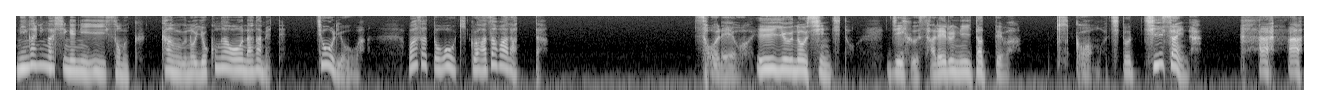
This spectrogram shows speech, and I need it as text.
苦々しげに言い背く関羽の横顔を眺めて長領はわざと大きく嘲笑ったそれを英雄の神事と自負されるに至っては気候持ちと小さいな。はは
